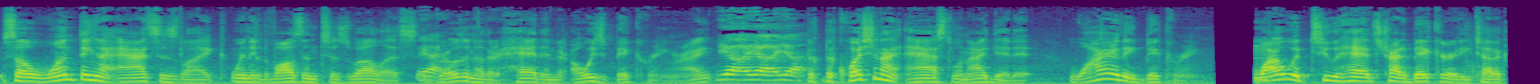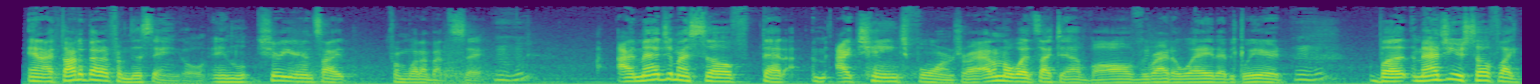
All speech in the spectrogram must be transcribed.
so one thing I asked is like when it evolves into Zweilous, yeah. it grows another head and they're always bickering, right? Yeah, yeah, yeah. The, the, question I asked when I did it, why are they bickering? Why would two heads try to bicker at each other? And I thought about it from this angle and share your insight from what I'm about to say. Mm-hmm. I imagine myself that I change forms, right? I don't know what it's like to evolve right away. That'd be weird. Mm-hmm. But imagine yourself like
